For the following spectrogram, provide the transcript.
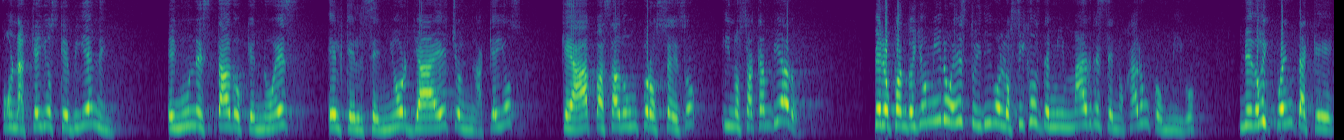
con aquellos que vienen en un estado que no es el que el Señor ya ha hecho en aquellos que ha pasado un proceso y nos ha cambiado. Pero cuando yo miro esto y digo, los hijos de mi madre se enojaron conmigo, me doy cuenta que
